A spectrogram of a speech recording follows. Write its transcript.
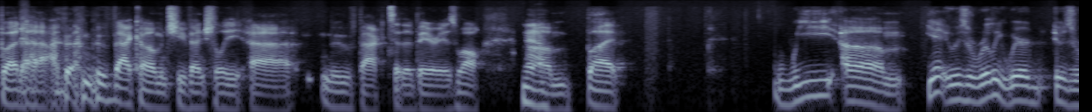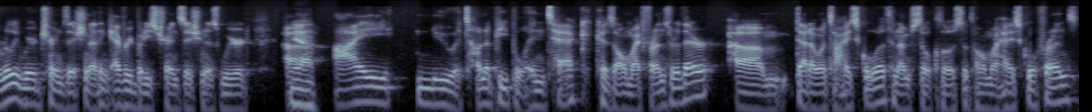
but uh, I, moved back home, and she eventually uh, moved back to the Bay Area as well. Yeah. Um, but we, um, yeah, it was a really weird. It was a really weird transition. I think everybody's transition is weird. Uh, yeah. I knew a ton of people in tech because all my friends were there um, that I went to high school with, and I'm still close with all my high school friends.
